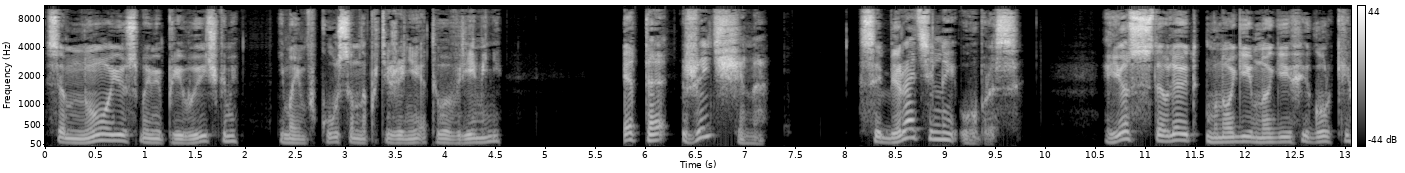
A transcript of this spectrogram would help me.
со мною, с моими привычками, и моим вкусом на протяжении этого времени. Это женщина — собирательный образ. Ее составляют многие-многие фигурки,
